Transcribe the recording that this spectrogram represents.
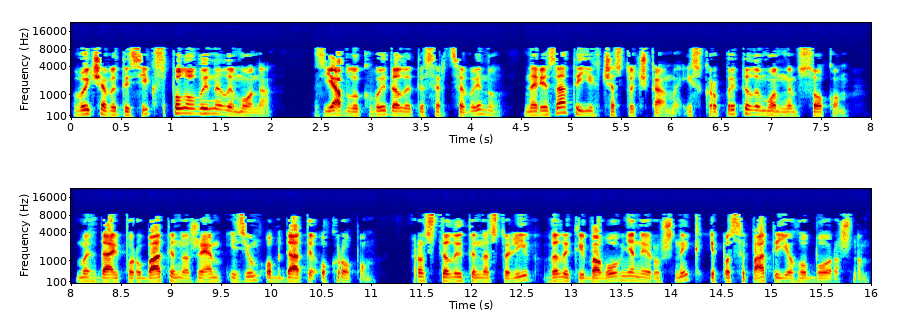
вичавити сік з половини лимона, з яблук видалити серцевину, нарізати їх часточками і скропити лимонним соком, мигдаль порубати ножем, ізюм обдати окропом, розстелити на столі великий бавовняний рушник і посипати його борошном,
